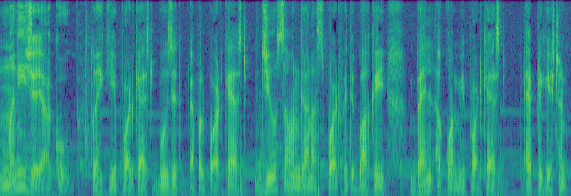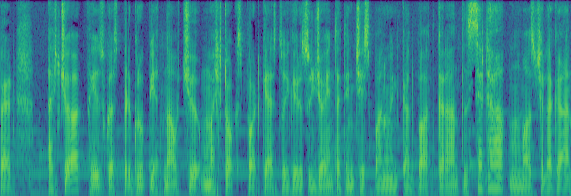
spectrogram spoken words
مٔنی جے یعقوٗب تُہۍ ہیٚکِو یہِ پاڈکاسٹ بوٗزِتھ ایپٕل پاڈکاسٹ جِیو سیوَن گانا سٕپاٹ تہٕ باقٕے بین الاقوامی پاڈکاسٹ ایپلِکیشنَن پٮ۪ٹھ اَسہِ چھُ اَکھ فیس بُکَس پٮ۪ٹھ گرُپ یَتھ ناو چھُ مَشٹاکٕس پاڈکاسٹ تُہۍ کٔرِو سُہ جویِن تَتٮ۪ن چھِ أسۍ پانہٕ ؤنۍ کَتھ باتھ کَران تہٕ سٮ۪ٹھاہ مَزٕ چھُ لَگان۔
